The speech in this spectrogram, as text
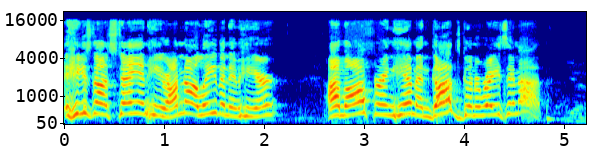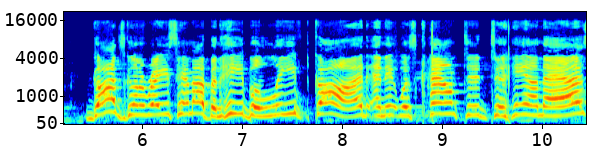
He's not staying here. I'm not leaving him here. I'm offering him, and God's going to raise him up. God's going to raise him up. And he believed God, and it was counted to him as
